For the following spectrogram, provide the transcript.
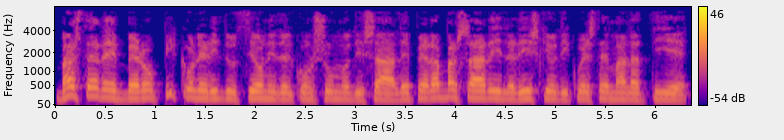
Basterebbero piccole riduzioni del consumo di sale per abbassare il rischio di queste malattie,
